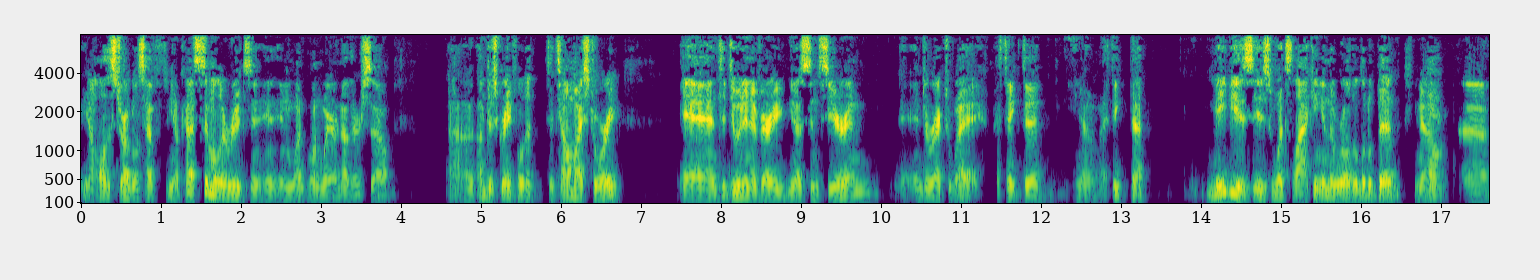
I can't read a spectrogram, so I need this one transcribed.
you know all the struggles have you know kind of similar roots in, in one, one way or another. So uh, i'm just grateful to, to tell my story and to do it in a very you know sincere and and direct way. I think that you know i think that maybe is is what's lacking in the world a little bit you know yeah. uh,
